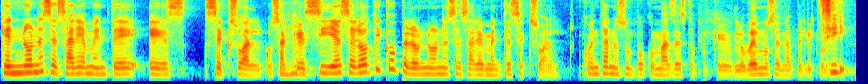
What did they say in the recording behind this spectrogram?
que no necesariamente es sexual, o sea, uh -huh. que sí es erótico, pero no necesariamente sexual. Cuéntanos un poco más de esto, porque lo vemos en la película. Sí,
